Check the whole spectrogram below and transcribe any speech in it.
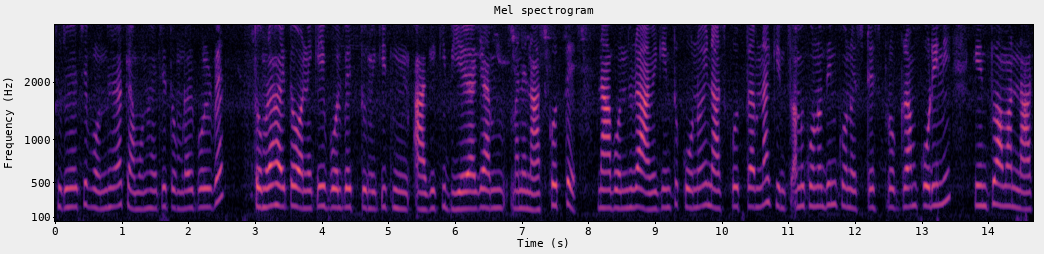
শুরু হয়েছে। বন্ধুরা, কেমন হয়েছে তোমরাই বলবে। তোমরা হয়তো অনেকেই বলবে তুমি কি আগে কি বিয়ের আগে আমি মানে নাচ করতে? না বন্ধুরা আমি কিন্তু কোনোই নাচ করতাম না কিন্তু আমি কোনো দিন কোনো স্টেজ প্রোগ্রাম করিনি কিন্তু আমার নাচ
